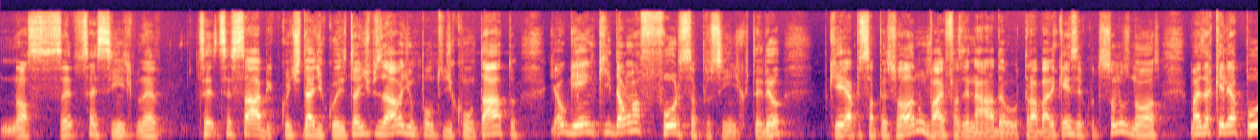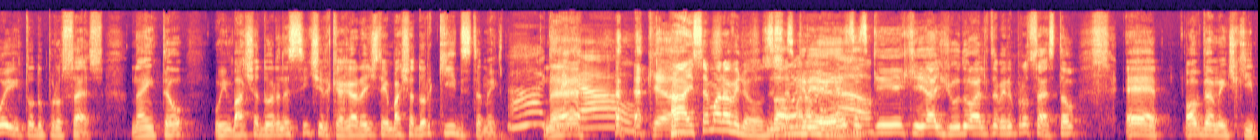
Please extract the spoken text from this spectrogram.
nossa, você- é síndico, né? Você sabe quantidade de coisa. Então, a gente precisava de um ponto de contato de alguém que dá uma força pro síndico, entendeu? Porque essa pessoa não vai fazer nada, o trabalho quem executa somos nós. Mas aquele apoio em todo o processo, né? Então, o embaixador é nesse sentido, que agora a gente tem embaixador Kids também. Ai, que né? legal. que é Ah, isso é maravilhoso. Isso é maravilhoso. legal. crianças que, que ajudam ali também no processo. Então, é, obviamente que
